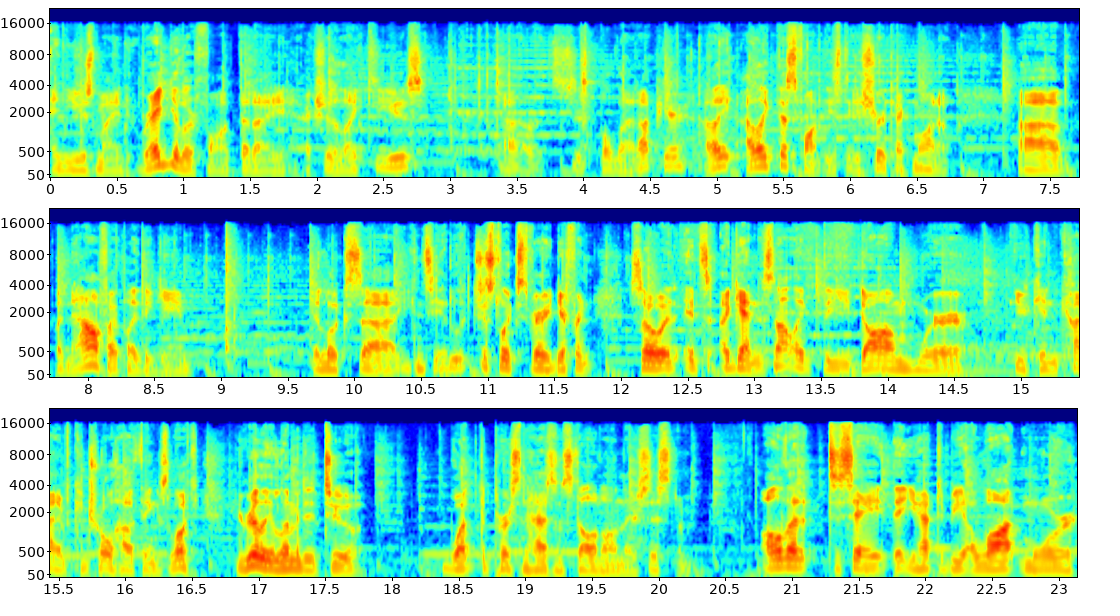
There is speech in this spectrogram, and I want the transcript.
and use my regular font that I actually like to use, uh, let's just pull that up here. I like I like this font these days, ShureTech Mono. Uh, but now if I play the game, it looks uh, you can see it just looks very different. So it, it's again, it's not like the DOM where you can kind of control how things look. You're really limited to what the person has installed on their system. All that to say that you have to be a lot more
